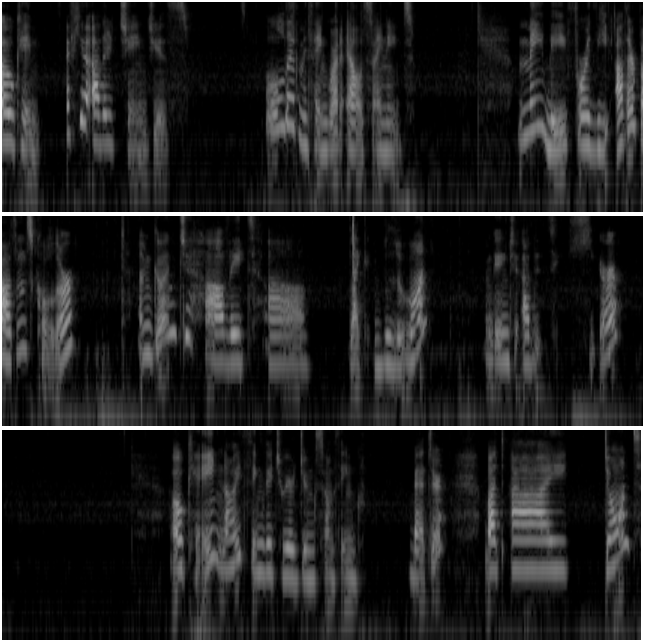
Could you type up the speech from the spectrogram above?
Okay, a few other changes. Let me think what else I need. Maybe for the other buttons color, I'm going to have it uh, like blue one. I'm going to add it here. Okay, now I think that we are doing something better, but I don't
